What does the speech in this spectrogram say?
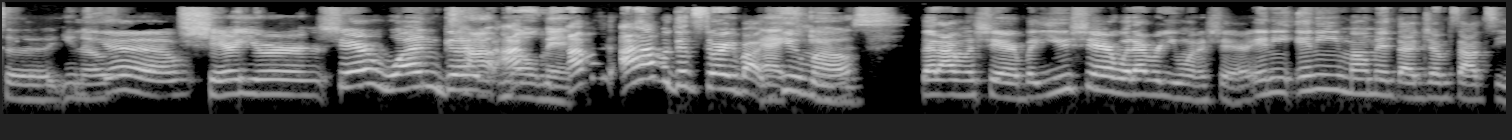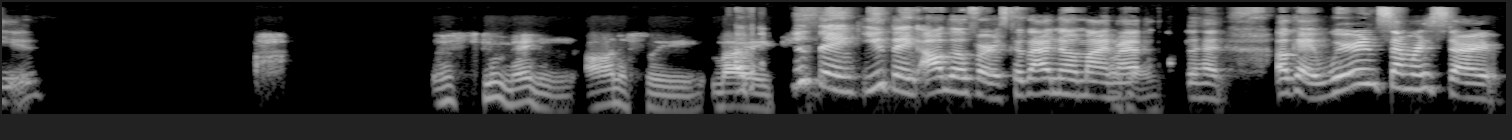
to, you know, yeah. share your Share one good Top I'm- moment. I'm, I have a good story about at you, Mo, Hughes. that I want to share, but you share whatever you want to share. Any any moment that jumps out to you. There's too many, honestly. Like, You think you think I'll go first because I know mine right okay. off the head. Okay, we're in summer start,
